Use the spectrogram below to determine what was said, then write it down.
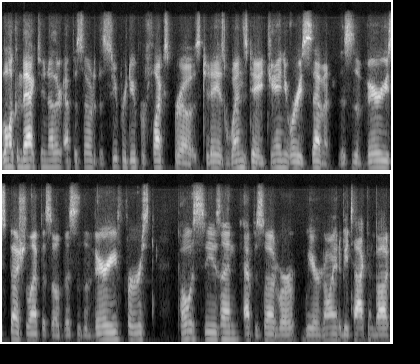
Welcome back to another episode of the Super Duper Flex Bros. Today is Wednesday, January 7th. This is a very special episode. This is the very first postseason episode where we are going to be talking about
